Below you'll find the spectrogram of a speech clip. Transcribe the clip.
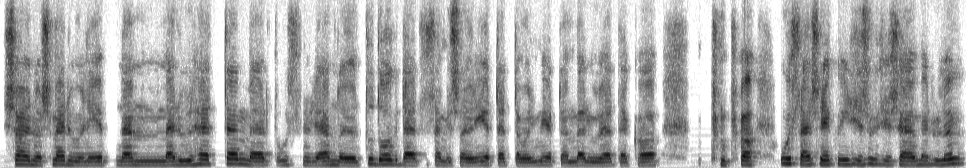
Sajnos merülni nem merülhettem, mert úszni ugye nem nagyon tudok, de hát nem is nagyon értettem, hogy miért nem merülhetek, ha, ha úszás nélkül így is úgy is elmerülök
